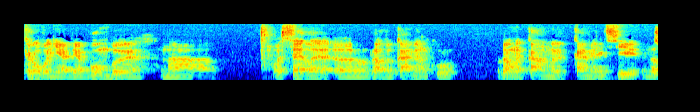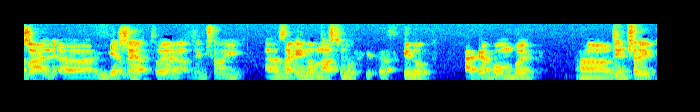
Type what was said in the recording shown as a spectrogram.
керовані авіабомби на веселе, е, Кам'янку. Кам- Кам'янці, на жаль, є жертви. Один чоловік загинув внаслідок скиду авіабомби. Е, Один чоловік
